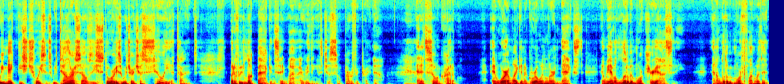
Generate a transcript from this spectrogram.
we make these choices. We tell ourselves these stories which are just silly at times. But if we look back and say, wow, everything is just so perfect right now. Yeah. And it's so incredible. And where am I going to grow and learn next? and we have a little bit more curiosity and a little bit more fun with it,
